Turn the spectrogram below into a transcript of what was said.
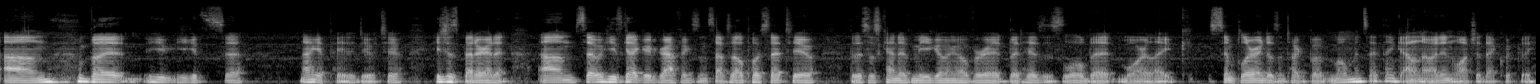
Um, but he, he gets uh, not get paid to do it too. He's just better at it. Um, so he's got good graphics and stuff. So I'll post that too. But this is kind of me going over it. But his is a little bit more like simpler and doesn't talk about moments. I think I don't know. I didn't watch it that quickly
